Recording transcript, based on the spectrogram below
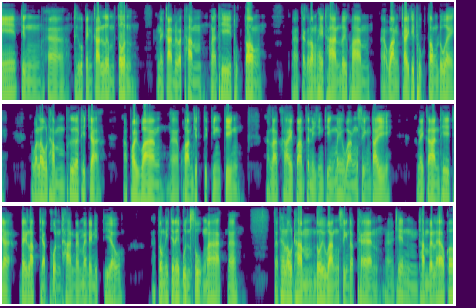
นี้จึงถือว่าเป็นการเริ่มต้นในการปฏิบัติธรรมนะที่ถูกต้องนะแต่ก็ต้องให้ทานด้วยความวางใจที่ถูกต้องด้วย ว่าเราทำเพื่อที่จะปล่อยวางความยึดติดจริงๆละคลายความตนีจริง ๆ ไม่หวังสิ่งใดในการที่จะได้รับจากผลทานนั้นแม้แต่นิดเดียว ตรงนี้จะได้บุญสูงมากนะ แต่ถ้าเราทำโดยหวังสิ่งตอบแทนนะเช่นทำไปแล้วก็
